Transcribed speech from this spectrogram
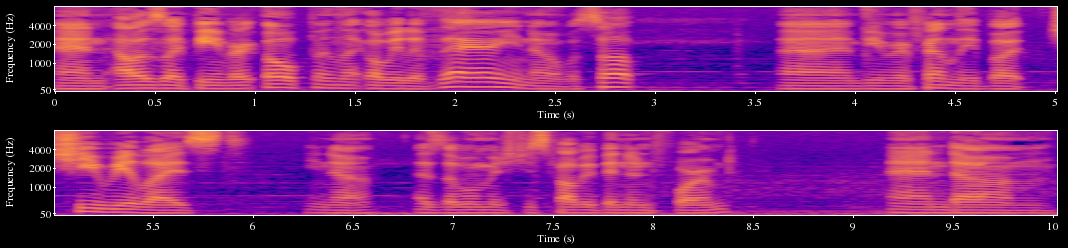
And I was like being very open, like, oh, we live there, you know, what's up? And being very friendly. But she realized, you know, as a woman, she's probably been informed. And, um,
